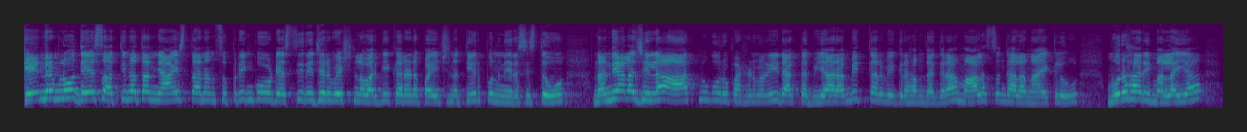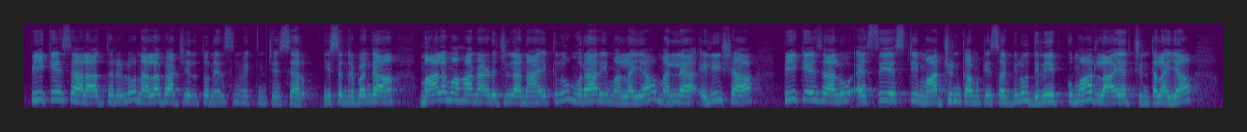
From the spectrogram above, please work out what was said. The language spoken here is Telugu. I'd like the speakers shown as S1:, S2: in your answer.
S1: కేంద్రంలో దేశ అత్యున్నత న్యాయస్థానం సుప్రీంకోర్టు ఎస్సీ రిజర్వేషన్ల వర్గీకరణపై ఇచ్చిన తీర్పును నిరసిస్తూ నంద్యాల జిల్లా ఆత్మకూరు పట్టణంలోని డాక్టర్ బిఆర్ అంబేద్కర్ విగ్రహం దగ్గర మాల సంఘాల నాయకులు మురహరి మల్లయ్య పీకేశాల ఆధ్వర్యంలో నల్ల బ్యాడ్జీలతో నిరసన వ్యక్తం చేశారు. ఈ సందర్భంగా మాల మహానాడు జిల్లా నాయకులు మురారి మల్లయ్య మల్లె ఎలీషా పీకేశాలు ఎస్సీ ఎస్టీ మార్జిన్ కమిటీ సభ్యులు దిలీప్ కుమార్ లాయర్ చింతలయ్య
